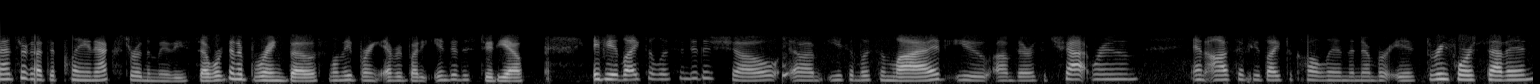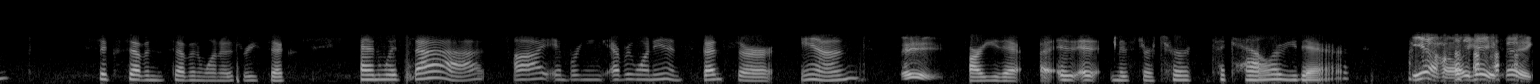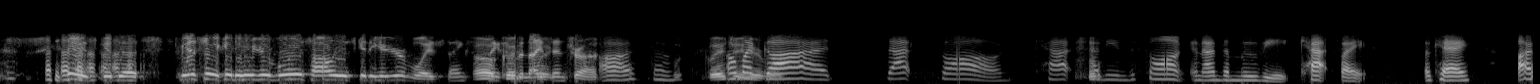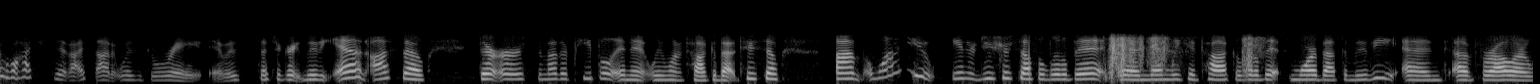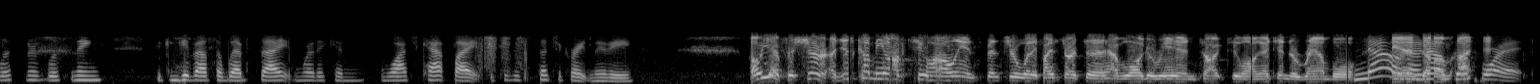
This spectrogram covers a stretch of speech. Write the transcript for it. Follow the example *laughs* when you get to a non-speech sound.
Spencer got to play an extra in the movie. So we're going to bring both. Let me bring everybody into the studio. If you'd like to listen to the show, um, you can listen live. You um, there's a chat room, and also if you'd like to call in, the number is three four seven six seven seven one zero three six. And with that, I am bringing everyone in. Spencer and hey, are you there, uh, uh, uh Mr. Turk Tical? Are you there? Yeah, Holly. Hey, thanks. hey, it's good to Spencer. Good to hear your voice, Holly. It's good to hear your voice. Thanks. Oh, thanks good, for the nice good. intro. Awesome. Glad oh you're my here, God, that song, cat. I mean, the song and then the movie, Cat Fight. Okay, I watched it. I thought it was great. It was such a great movie, and also there are some other people in it we want to talk about too. So, um, why don't you introduce yourself a little bit, and then we can talk a little bit more about the movie. And uh, for all our listeners listening, we can give out the website and where they can watch Catfight because it's such a great movie. Oh yeah, for sure. Uh, just cut me off too, Holly and Spencer. When if I start to have logorrhea and talk too long, I tend to ramble. No, and, no, no, um, go I, for it.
